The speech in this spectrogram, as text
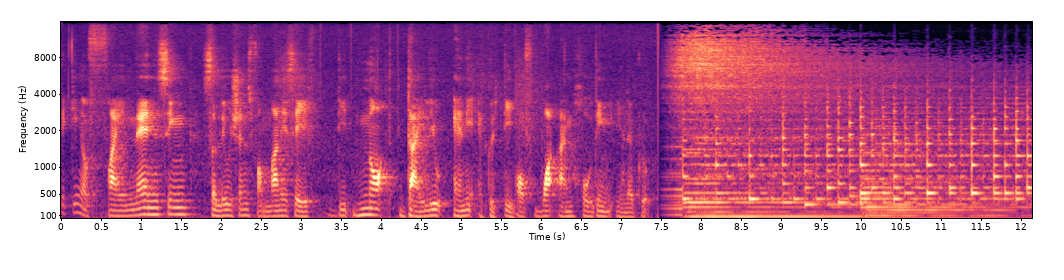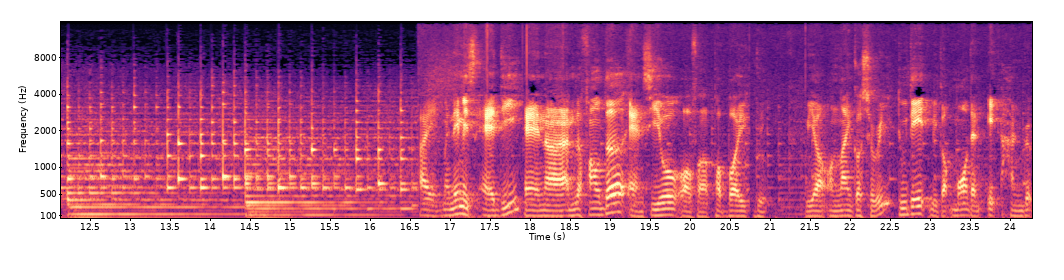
Taking of financing solutions from MoneySafe did not dilute any equity of what I'm holding in the group. My name is Eddie and uh, I'm the founder and CEO of uh, Popboy Group. We are online grocery. To date, we got more than 800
